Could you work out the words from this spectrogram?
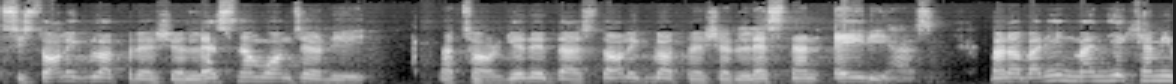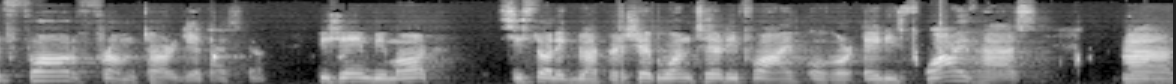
سیستولیک بلاد پرشر less than 130 و تارگت دستالیک بلاد پرشر less than 80 هست. بنابراین من یک کمی far from target هستم. پیش این بیمار systolic blood pressure 135 over 85 هست. و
